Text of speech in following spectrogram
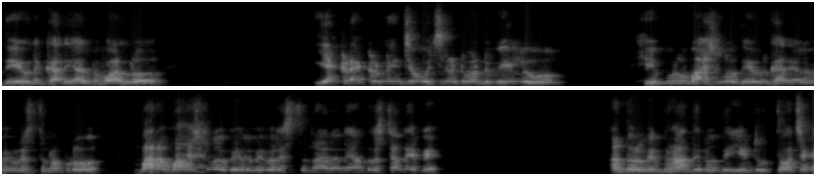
దేవుని కార్యాలను వాళ్ళు ఎక్కడెక్కడి నుంచో వచ్చినటువంటి వీళ్ళు హిబ్రూ భాషలో దేవుని కార్యాలు వివరిస్తున్నప్పుడు మన భాషలో వీళ్ళు వివరిస్తున్నారని అందరూ స్టన్ అయిపోయారు. అందరూ విభ్రాంతి నుండి ఎటు తోచక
